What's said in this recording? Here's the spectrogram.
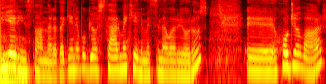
Diğer insanlara da gene bu gösterme kelimesine varıyoruz. E, hoca var,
